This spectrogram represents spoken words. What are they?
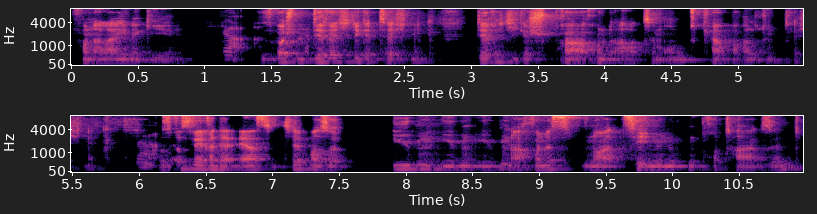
von alleine gehen. Ja. Zum Beispiel die richtige Technik, die richtige Sprach- und Atem- und Körperhaltung-Technik. Ja. Also das wäre der erste Tipp. Also üben, üben, üben, auch wenn es nur zehn Minuten pro Tag sind.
